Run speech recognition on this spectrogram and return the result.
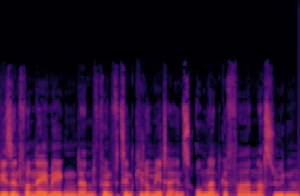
Wir sind von Nijmegen dann 15 Kilometer ins Umland gefahren, nach Süden.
